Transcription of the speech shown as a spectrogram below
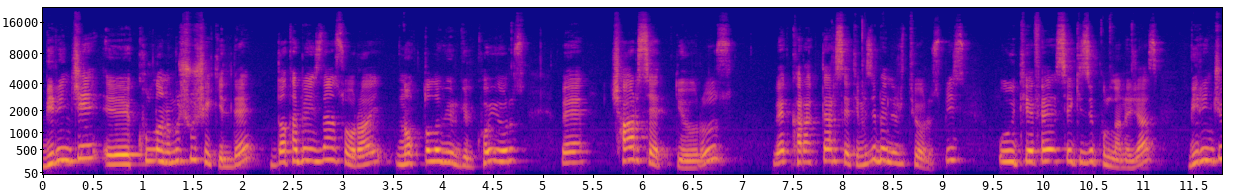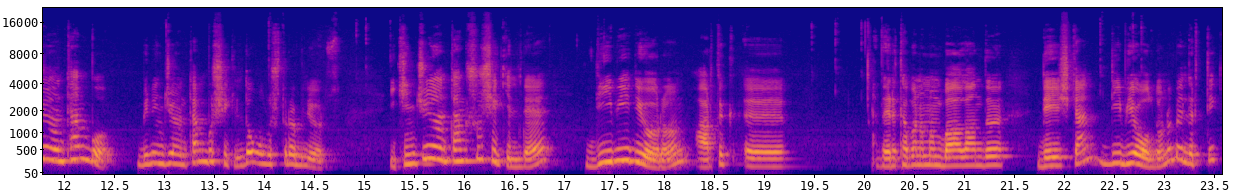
Birinci e, kullanımı şu şekilde. Database'den sonra noktalı virgül koyuyoruz ve char set diyoruz ve karakter setimizi belirtiyoruz. Biz UTF-8'i kullanacağız. Birinci yöntem bu. Birinci yöntem bu şekilde oluşturabiliyoruz. İkinci yöntem şu şekilde db diyorum. Artık e, veri tabanımın bağlandığı değişken db olduğunu belirttik.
